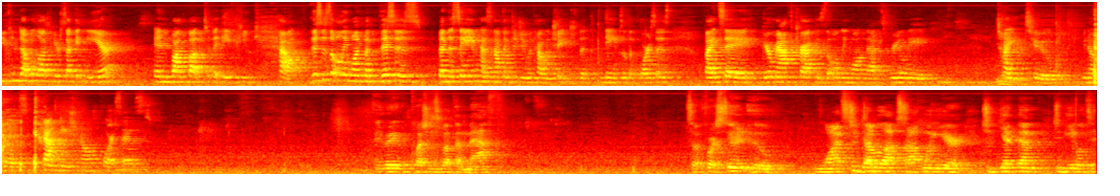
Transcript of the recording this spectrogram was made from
you can double up your second year and bump up to the AP Calc. This is the only one, but this has been the same, has nothing to do with how we changed the names of the courses. But I'd say your math track is the only one that's really tight to, you know, those foundational courses. Anybody have questions about that math? So for a student who wants to double up sophomore year to get them to be able to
